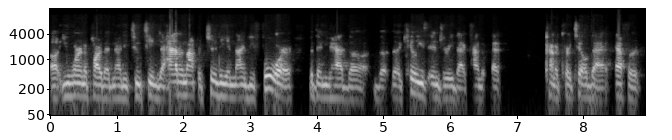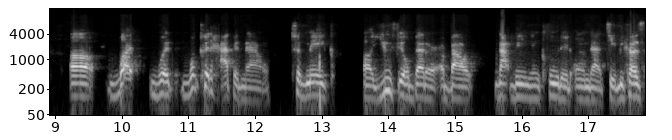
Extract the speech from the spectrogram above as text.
uh, you weren't a part of that 92 team. You had an opportunity in 94, but then you had the, the, the Achilles injury that kind of that kind of curtailed that effort. Uh, what would what could happen now to make uh, you feel better about not being included on that team? Because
